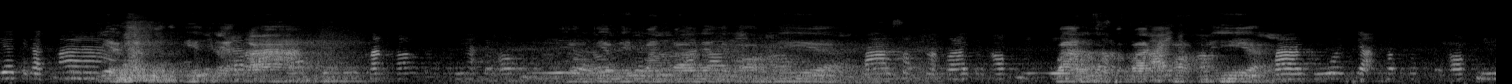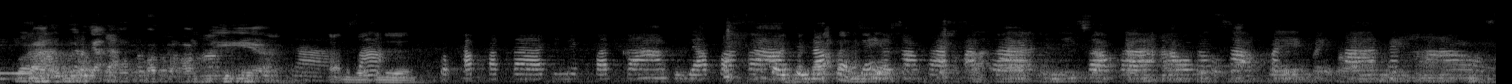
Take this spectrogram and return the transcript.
មានសទ្ធាជាអាត្មាជាអ្នកមានធានជាតាបានដល់អ្នកទាំងអស់គ្នាសូមទាននេះបានដល់អ្នកទាំងអស់គ្នាបានសុខសប្បាយទាំងអស់គ្នាបានសុខសប្បាយទាំងអស់គ្នាបានគួរចាក់ផុតទុក្ខ ទាំងអស់គ្នាបានរួចចាក់ទុកបាត់ទាំងអស់គ្នាចាអនុមោទនាពុទ្ធបត្តាទិនិបត្តាទយាបត្តាដោយជំនះបច្ចេកសង្កាបត្តាទិនិសង្កាហៅទុកសពពេបេតានិហៅស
